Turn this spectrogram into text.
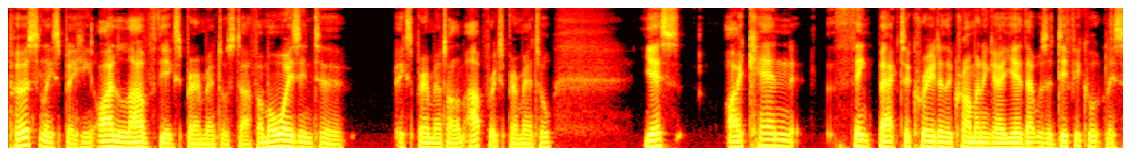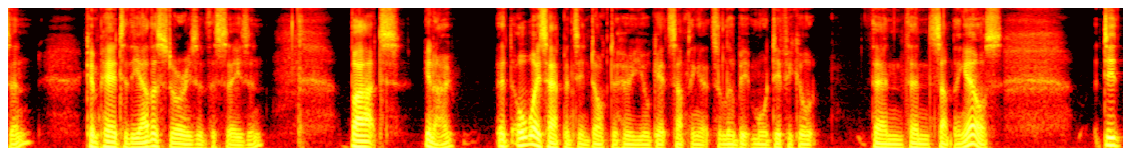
personally speaking, I love the experimental stuff. I'm always into experimental. I'm up for experimental. Yes, I can think back to Creed of the Kromon and go, yeah, that was a difficult listen compared to the other stories of the season. But, you know, it always happens in Doctor Who. You'll get something that's a little bit more difficult than than something else. Did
